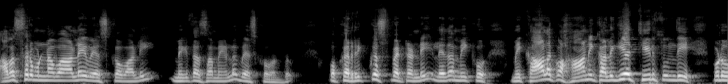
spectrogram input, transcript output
అవసరం ఉన్న వాళ్ళే వేసుకోవాలి. మిగతా సమయంలో వేసుకోవద్దు. ఒక రిక్వెస్ట్ పెట్టండి. లేదా మీకు మీ కాళ్ళకు హాని కలిగే తీరుతుంది. ఇప్పుడు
